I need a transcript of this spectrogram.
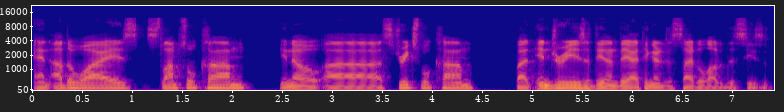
and otherwise slumps will come. You know, uh, streaks will come but injuries at the end of the day, I think, are decide a lot of this season.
